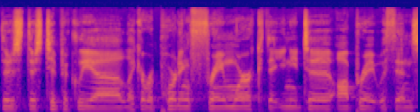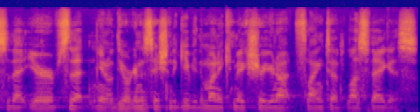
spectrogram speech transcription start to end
there's, there's typically a, like a reporting framework that you need to operate within so that you're, so that, you know, the organization that gave you the money can make sure you're not flying to Las Vegas.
